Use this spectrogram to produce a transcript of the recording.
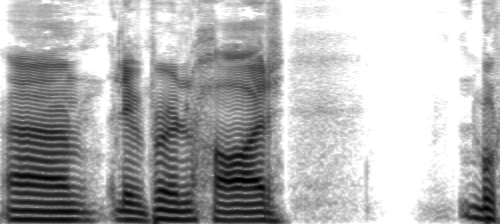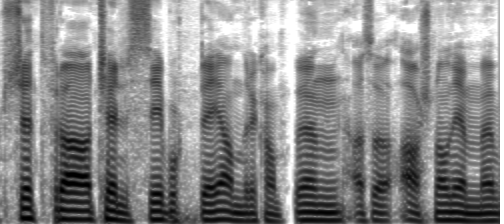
Uh, Liverpool har Bortsett fra Chelsea borte i andre kampen, altså Arsenal hjemme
